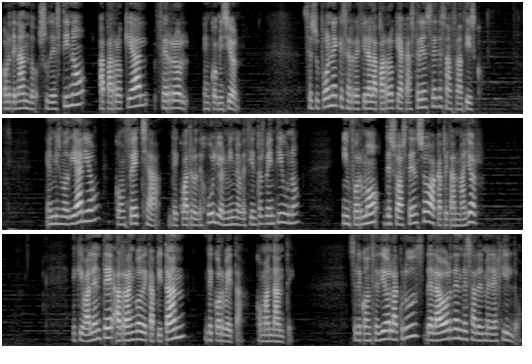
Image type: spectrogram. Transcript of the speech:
ordenando su destino a parroquial Ferrol en comisión. Se supone que se refiere a la parroquia castrense de San Francisco. El mismo diario con fecha de 4 de julio de 1921, informó de su ascenso a capitán mayor, equivalente al rango de capitán de corbeta, comandante. Se le concedió la cruz de la Orden de San Hermenegildo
